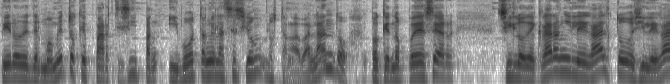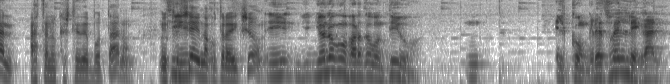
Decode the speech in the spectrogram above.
pero desde el momento que participan y votan en la sesión, lo están avalando. Porque no puede ser, si lo declaran ilegal, todo es ilegal, hasta lo que ustedes votaron. Entonces sí, hay una contradicción. yo no comparto contigo. El Congreso es legal.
